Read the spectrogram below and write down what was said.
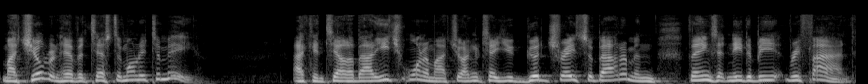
My children have a testimony to me. I can tell about each one of my children. I can tell you good traits about them and things that need to be refined.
